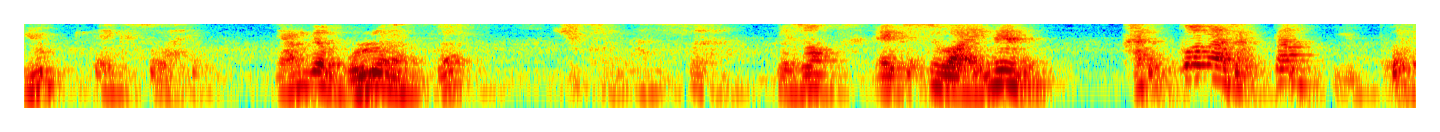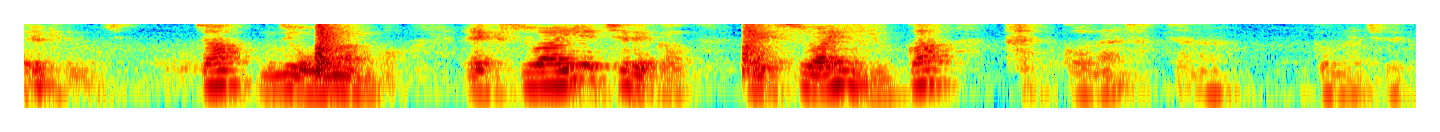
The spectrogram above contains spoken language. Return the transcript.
6xy. 양변 뭘로 나눌 거야? 6으로 나눌 거야. 그래서 xy는 같거나 작다? 6보다 이렇게 된 거지. 자, 문제가 올라간 거. xy의 최대값. xy는 6과 같거나 작잖아. 그러면 최대값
